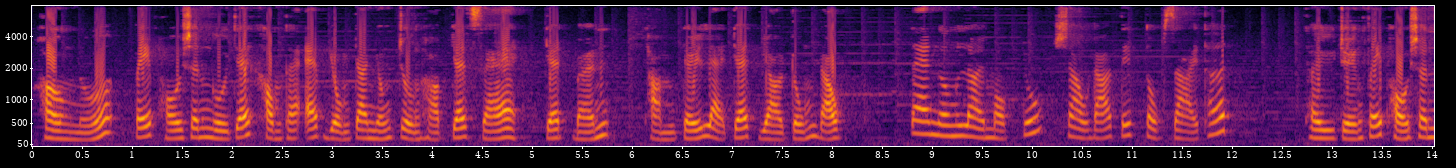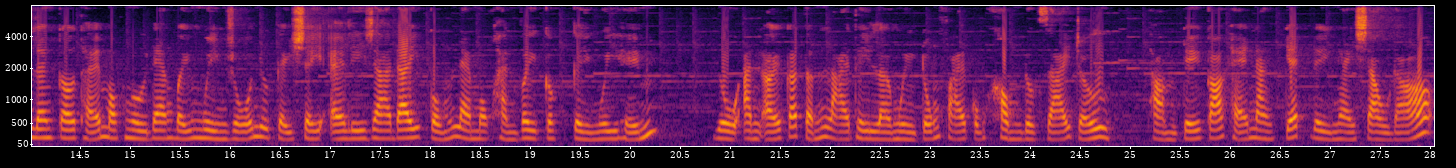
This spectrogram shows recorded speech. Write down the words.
Hơn nữa, phép hồi sinh người chết không thể áp dụng cho những trường hợp chết xa, chết bệnh, thậm chí là chết do trúng độc. Ta ngừng lời một chút, sau đó tiếp tục giải thích. Thì chuyện phép hồi sinh lên cơ thể một người đang bị nguyền rủa như kỵ sĩ Elijah đây cũng là một hành vi cực kỳ nguy hiểm. Dù anh ấy có tỉnh lại thì lời nguyền trúng phải cũng không được giải trừ, thậm chí có khả năng chết đi ngay sau đó.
